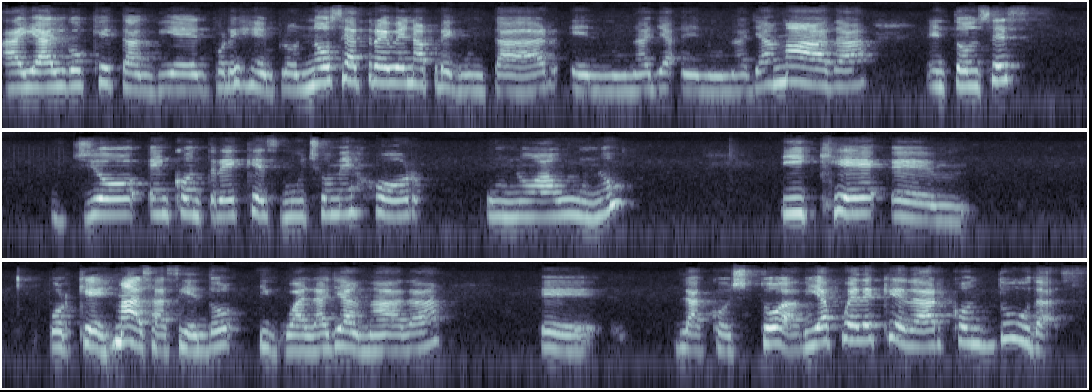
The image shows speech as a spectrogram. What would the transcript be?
hay algo que también, por ejemplo, no se atreven a preguntar en una, en una llamada. Entonces, yo encontré que es mucho mejor uno a uno y que, eh, porque es más, haciendo igual la llamada, eh, la coach todavía puede quedar con dudas,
